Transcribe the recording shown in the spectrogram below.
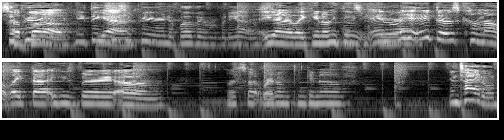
superior. above. He thinks Yeah. he's superior and above everybody else. yeah, like you know he thinks, and right. it does come out like that. He's very um, what's that word I'm thinking of? Entitled.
